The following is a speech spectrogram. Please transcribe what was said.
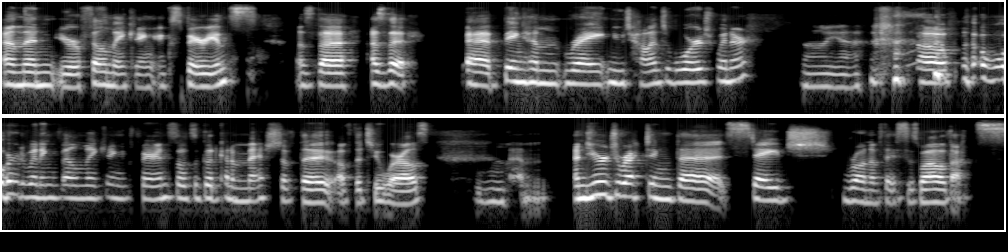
and then your filmmaking experience as the as the uh, Bingham Ray New Talent Award winner. Oh yeah. so award-winning filmmaking experience. So it's a good kind of mesh of the of the two worlds. Mm-hmm. Um, and you're directing the stage run of this as well. That's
